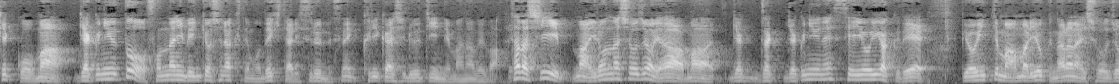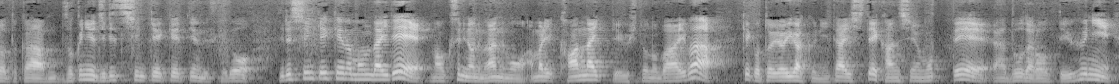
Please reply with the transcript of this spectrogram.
結構まあ逆に言うとそんなに勉強しなくてもできたりするんですね繰り返しルーティーンで学べばただしまあいろんな症状やまあ逆逆に言うね西洋医学で病院行ってもあんまり良くならない症状とか俗に言う自律神経系って言うんですけど自律神経系の問題で、まあ、お薬飲んでも何でもあまり変わんないっていう人の場合は結構東洋医学に対して関心を持ってあどうだろうっていうふうに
